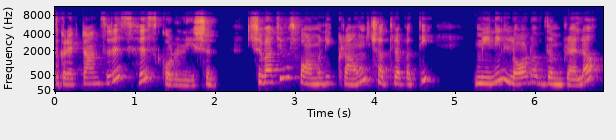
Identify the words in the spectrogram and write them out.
The correct answer is his coronation. Shivaji was formally crowned Chhatrapati, meaning Lord of the Umbrella,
